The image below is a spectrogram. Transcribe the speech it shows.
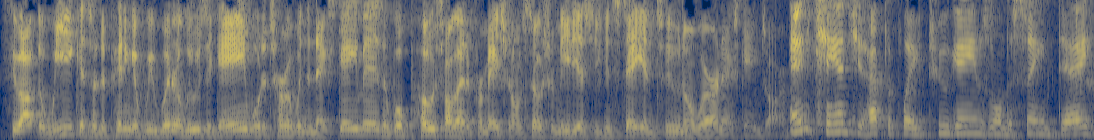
throughout the week and so depending if we win or lose a game we'll determine when the next game is and we'll post all that information on social media so you can stay in tune on where our next games are Any chance you have to play two games on the same day?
